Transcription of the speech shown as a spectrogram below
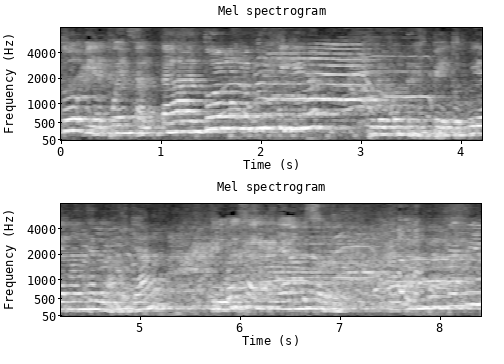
Todo bien, pueden saltar, todas las locuras que quieran, pero con respeto. Cuidan ante al lado, ¿ya? Pero igual salten hagan desorden. Pero con respeto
